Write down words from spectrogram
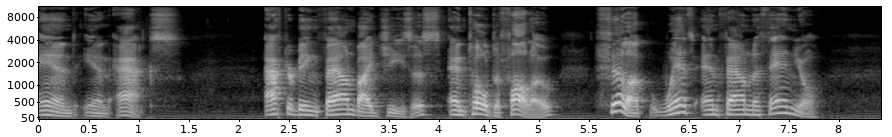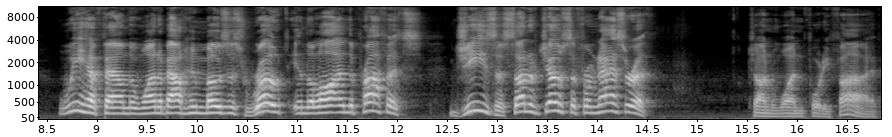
and in Acts. After being found by Jesus and told to follow, Philip went and found Nathanael. We have found the one about whom Moses wrote in the law and the prophets, Jesus, son of Joseph from Nazareth. John 1:45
